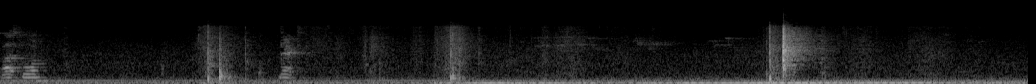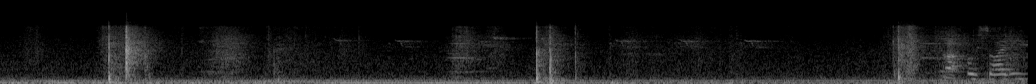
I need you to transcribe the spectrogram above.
Last one. Next. Sliding?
